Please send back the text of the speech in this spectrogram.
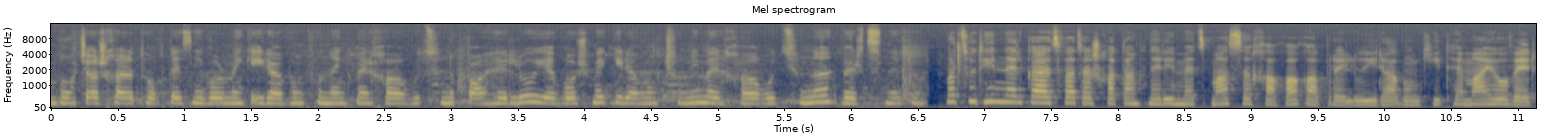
ամբողջ աշխարհը թող տեսնի, որ մենք իրավունք ունենք մեր խաղաղությունը պահելու եւ ոչ մեկ իրավունք չունի մեր խաղաղությունը վերցնելու։ Մրցույթին ներկայացված աշխատանքների մեծ մասը խաղաղ խաղաղ ապրելու իրավունքի թեմայով էր։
